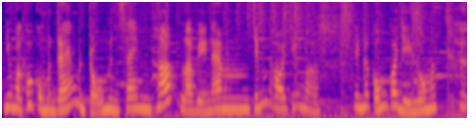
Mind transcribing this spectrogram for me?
Nhưng mà cuối cùng mình ráng mình trụ, mình xem hết là vì nam chính thôi chứ mà phim nó cũng không có gì luôn á.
